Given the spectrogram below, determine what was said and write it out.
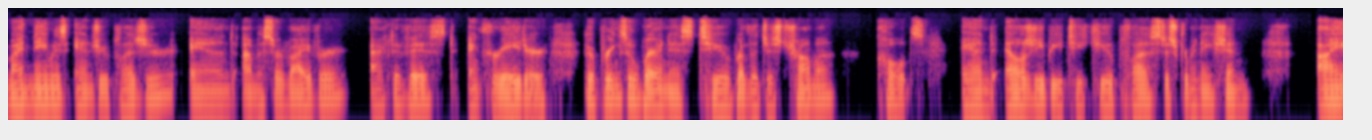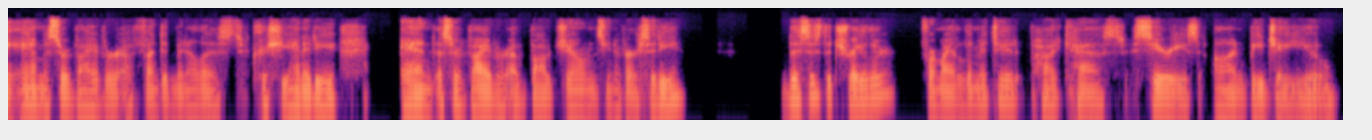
My name is Andrew Pledger, and I'm a survivor, activist, and creator who brings awareness to religious trauma, cults, and LGBTQ plus discrimination. I am a survivor of fundamentalist Christianity and a survivor of Bob Jones University. This is the trailer for my limited podcast series on BJU.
